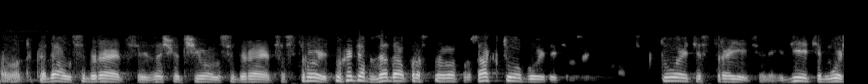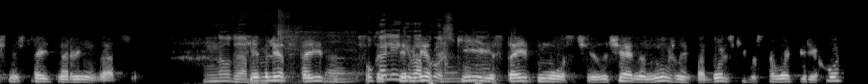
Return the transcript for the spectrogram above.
Вот. Когда он собирается и за счет чего он собирается строить, ну хотя бы задал простой вопрос, а кто будет этим заниматься? Кто эти строители? Где эти мощные строительные организации? Ну да. Семь лет стоит, у коллеги лет вопрос. в Киеве угу. стоит мост, чрезвычайно нужный Подольский мостовой переход,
